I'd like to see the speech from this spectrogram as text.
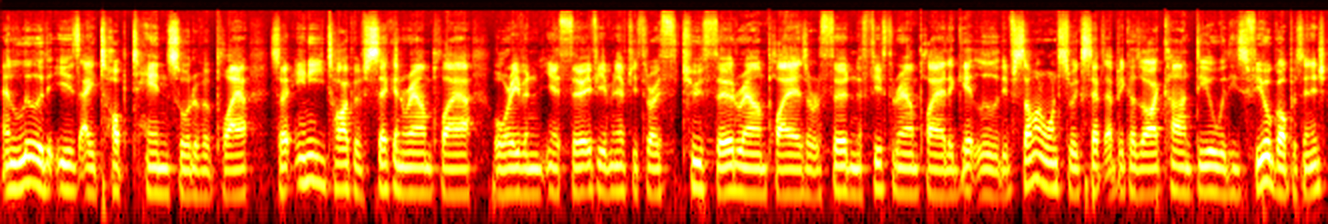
and Lillard is a top 10 sort of a player. So any type of second round player, or even you know, third, if you even have to throw two third round players or a third and a fifth round player to get Lillard, if someone wants to accept that because oh, I can't deal with his field goal percentage,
